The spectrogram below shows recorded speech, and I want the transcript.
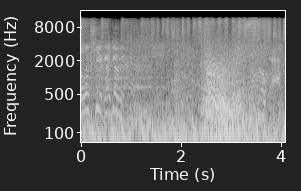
Получи, гаденыш! Ты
